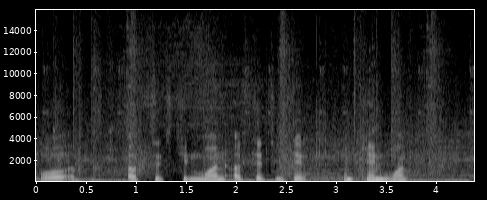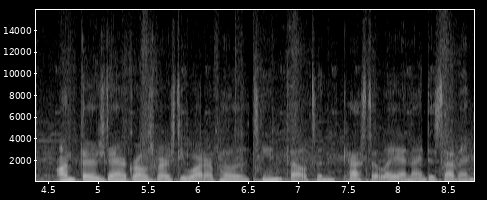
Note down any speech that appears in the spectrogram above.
score of, of 16 1, of 16 6, and 10 1. On Thursday, our girls' varsity water polo team fell to Castilleja 9-7,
